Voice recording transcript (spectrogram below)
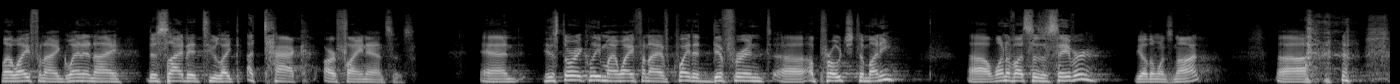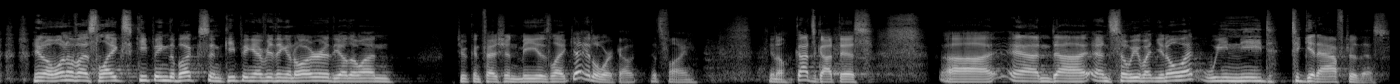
my wife and I, Gwen and I, decided to like attack our finances. And historically, my wife and I have quite a different uh, approach to money. Uh, one of us is a saver, the other one's not. Uh, you know, one of us likes keeping the books and keeping everything in order. The other one, true confession, me is like, yeah, it'll work out. It's fine. You know, God's got this. Uh, and uh, and so we went. You know what? We need to get after this.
